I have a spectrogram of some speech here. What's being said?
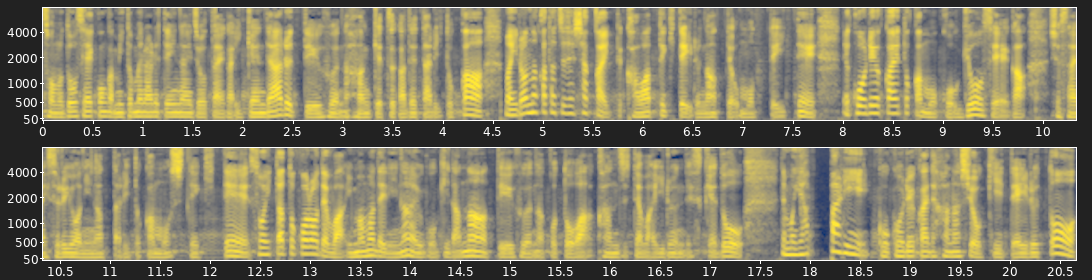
その同性婚が認められていない状態が違憲であるっていう風な判決が出たりとか、まあ、いろんな形で社会って変わってきているなって思っていてで交流会とかもこう行政が主催するようになったりとかもしてきてそういったところでは今までにない動きだなっていう風なことは感じてはいるんですけどでもやっぱりこう交流会で話を聞いていると、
